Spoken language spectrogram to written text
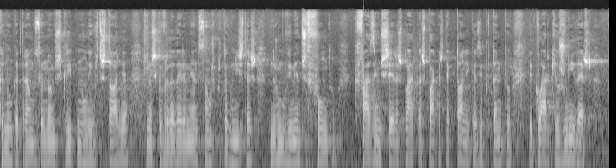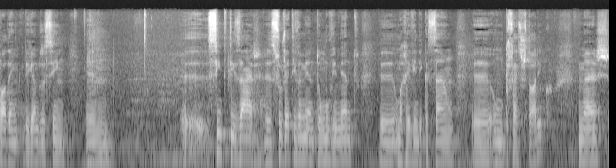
que nunca terão o seu nome escrito num livro de história, mas que verdadeiramente são os protagonistas dos movimentos de fundo que fazem mexer as placas, as placas tectónicas e, portanto, é claro que os líderes podem, digamos assim, sintetizar eh, subjetivamente um movimento, eh, uma reivindicação, um processo histórico, mas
